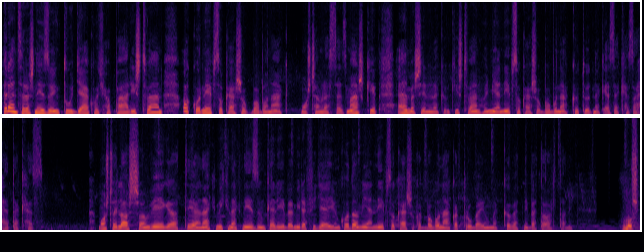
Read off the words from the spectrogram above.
Rendszeres nézőink tudják, hogy ha Pál István, akkor népszokások babonák. Most sem lesz ez másképp, elmeséli nekünk István, hogy milyen népszokások, babonák kötődnek ezekhez a hetekhez. Most, hogy lassan vége a télnek, miknek nézzünk elébe, mire figyeljünk oda, milyen népszokásokat, babonákat próbáljunk megkövetni, betartani. Most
